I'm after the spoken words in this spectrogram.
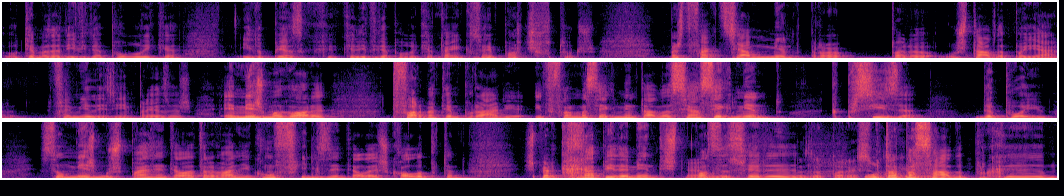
o tema da dívida pública e do peso que, que, a dívida pública tem, que são impostos futuros. Mas, de facto, se há momento para, para o Estado apoiar famílias e empresas, é mesmo agora, de forma temporária e de forma segmentada. Se há segmento que precisa de apoio, são mesmo os pais em teletrabalho e com filhos em telescola. Portanto, espero que rapidamente isto É, possa mas- ser eh, mas eu parece-me ultrapassado, porque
